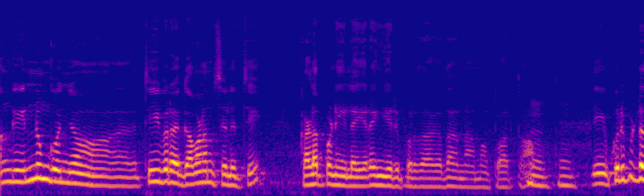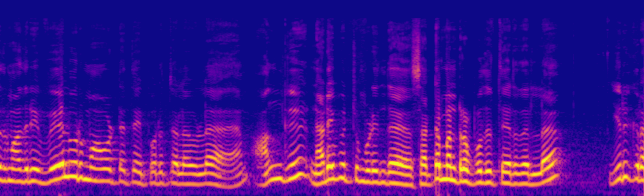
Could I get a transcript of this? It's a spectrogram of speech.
அங்கே இன்னும் கொஞ்சம் தீவிர கவனம் செலுத்தி களப்பணியில் இறங்கி இருப்பதாக தான் நாம் பார்த்தோம். நீ குறிப்பிட்டது மாதிரி வேலூர் மாவட்டத்தை பொறுத்தளவில் அங்கு நடைபெற்று முடிந்த சட்டமன்ற பொதுத் தேர்தலில் இருக்கிற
